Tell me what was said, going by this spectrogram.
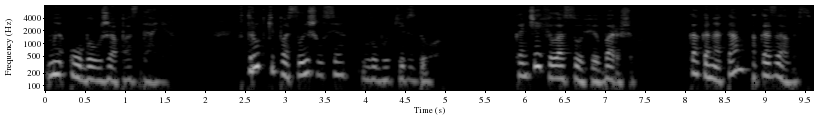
Мы оба уже опоздали. В трубке послышался глубокий вздох. Кончай философию, Барышев. Как она там оказалась?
